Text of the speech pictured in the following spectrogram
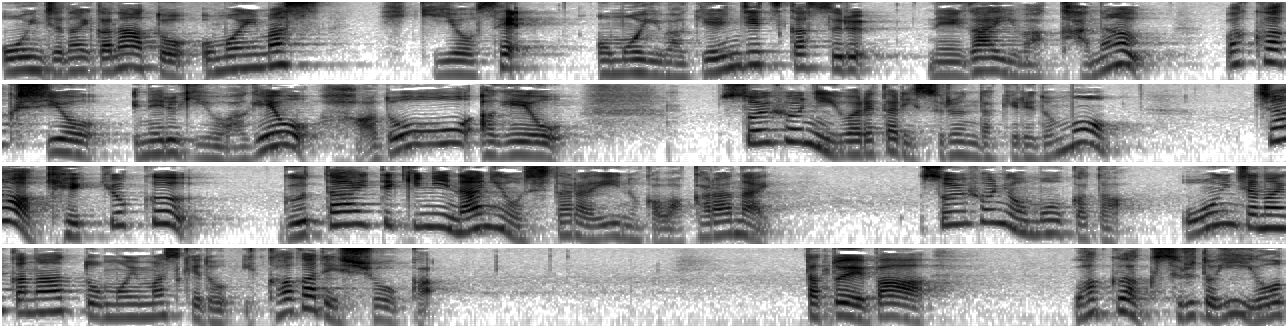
多いんじゃないかなと思います。引き寄せ、思いは現実化する、願いは叶う、ワクワクしよう、エネルギーを上げよう、波動を上げよう。そういうふうに言われたりするんだけれども、じゃあ結局、具体的に何をしたらいいのかわからない。そういうふうに思う方、多いんじゃないかなと思いますけど、いかがでしょうか？例えば、ワクワクするといいよっ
